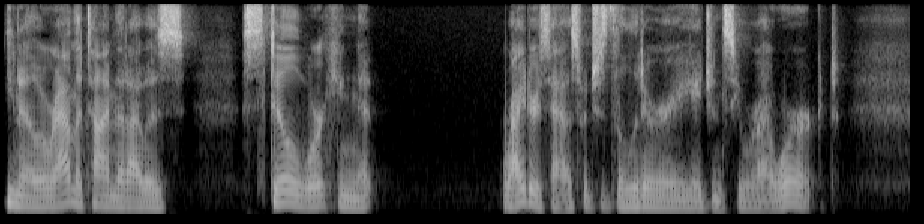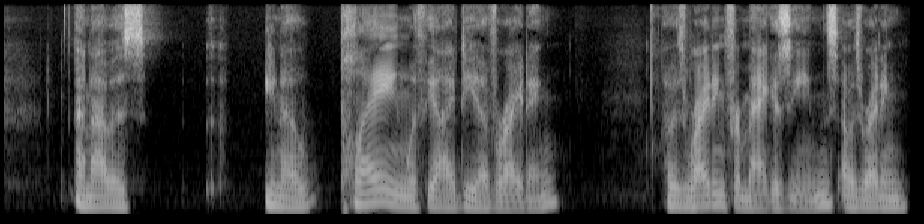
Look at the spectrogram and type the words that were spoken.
you know, around the time that I was still working at Writers House, which is the literary agency where I worked, and I was, you know, playing with the idea of writing. I was writing for magazines. I was writing,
